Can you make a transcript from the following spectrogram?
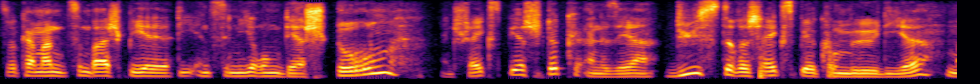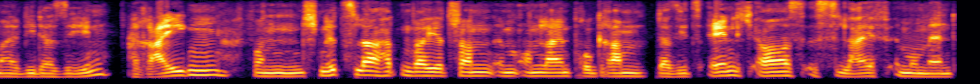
So kann man zum Beispiel die Inszenierung Der Sturm ein Shakespeare-Stück, eine sehr düstere Shakespeare-Komödie mal wieder sehen. Reigen von Schnitzler hatten wir jetzt schon im Online-Programm. Da sieht es ähnlich aus, ist live im Moment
